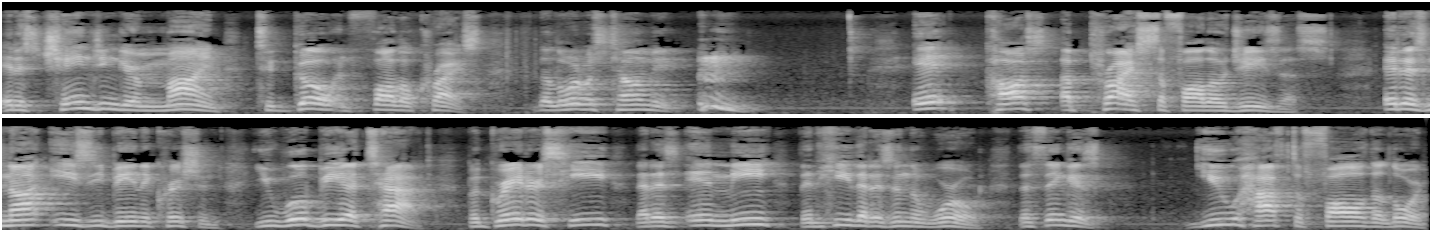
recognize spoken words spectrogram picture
It is changing your mind to go and follow Christ. The Lord was telling me it costs a price to follow Jesus. It is not easy being a Christian. You will be attacked, but greater is He that is in me than He that is in the world. The thing is, you have to follow the Lord.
